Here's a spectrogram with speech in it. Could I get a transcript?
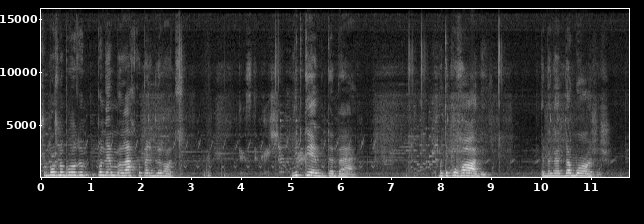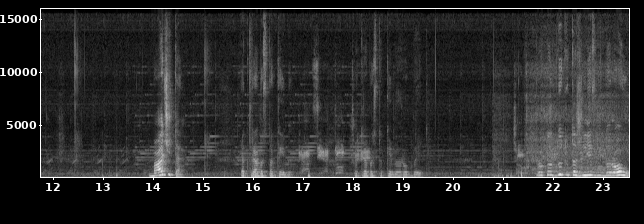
Щоб можна було по ним легко передвигатися. Відкину тебе. Бо ти поганий. Ти мене дамажиш. Бачите? Як треба з такими? Що треба з такими робити? Прокладу тут желізну дорогу.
